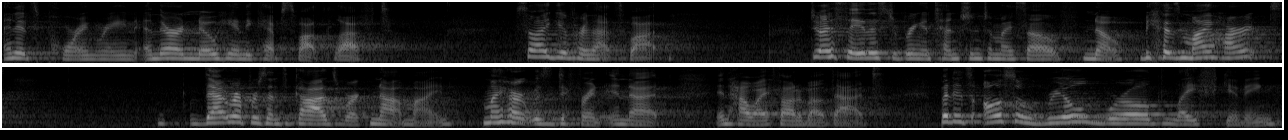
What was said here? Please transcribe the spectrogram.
and it's pouring rain, and there are no handicap spots left. So I give her that spot. Do I say this to bring attention to myself? No, because my heart, that represents God's work, not mine. My heart was different in that, in how I thought about that. But it's also real world life giving,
